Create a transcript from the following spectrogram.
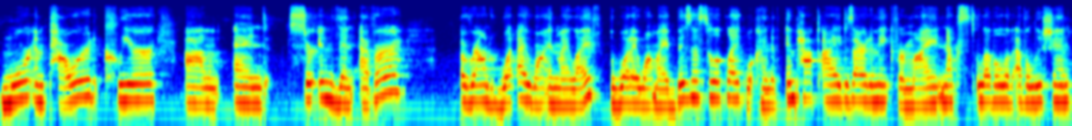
more empowered, clear, um, and certain than ever around what I want in my life, what I want my business to look like, what kind of impact I desire to make for my next level of evolution,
